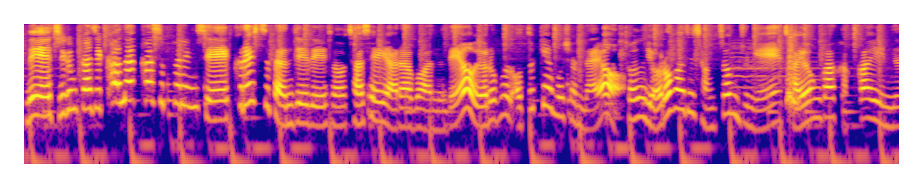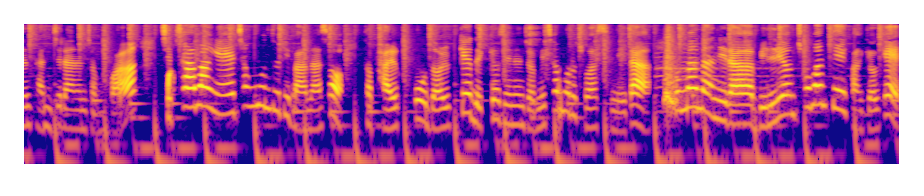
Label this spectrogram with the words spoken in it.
네, 지금까지 카나카 스프링스의 크레스트 단지에 대해서 자세히 알아보았는데요. 여러분 어떻게 보셨나요? 저는 여러 가지 장점 중에 자연과 가까이 있는 단지라는 점과 집 사방에 창문들이 많아서 더 밝고 넓게 느껴지는 점이 참으로 좋았습니다. 뿐만 아니라 밀리언 초반대의 가격에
